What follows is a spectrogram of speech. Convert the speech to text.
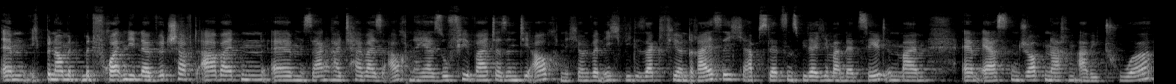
Ähm, ich bin auch mit, mit Freunden, die in der Wirtschaft arbeiten, ähm, sagen halt teilweise auch, naja, so viel weiter sind die auch nicht. Und wenn ich, wie gesagt, 34, habe es letztens wieder jemand erzählt, in meinem ähm, ersten Job nach dem Abitur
